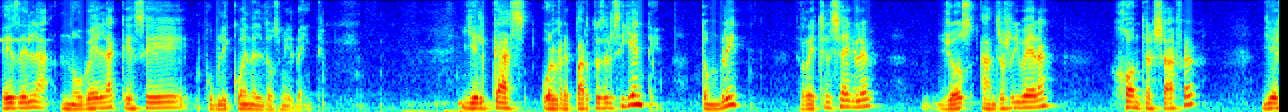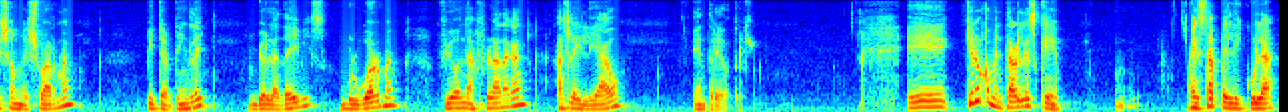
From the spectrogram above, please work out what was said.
es de la novela que se publicó en el 2020. Y el cast o el reparto es el siguiente. Tom Blyth, Rachel Segler, Josh Andres Rivera, Hunter Schaffer, Jason Schwarman, Peter Dingley, Viola Davis, Burr Gorman, Fiona Flanagan, Ashley Liao, entre otros. Eh, quiero comentarles que esta película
